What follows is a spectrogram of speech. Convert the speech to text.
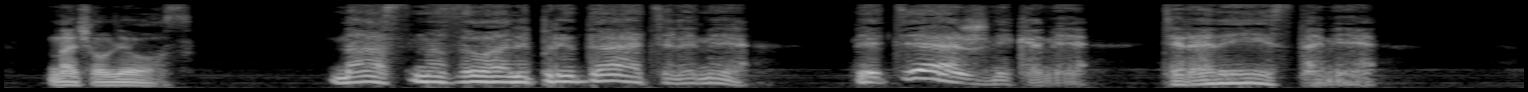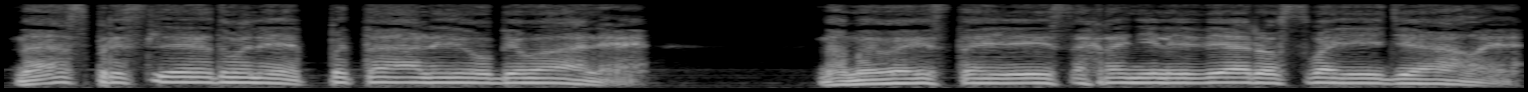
— начал Леос. «Нас называли предателями, мятежниками, террористами. Нас преследовали, пытали и убивали. Но мы выстояли и сохранили веру в свои идеалы.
